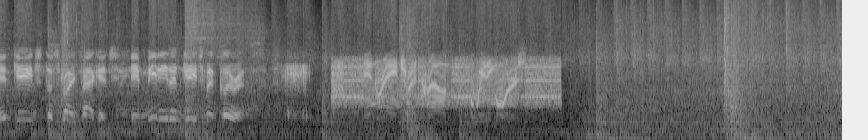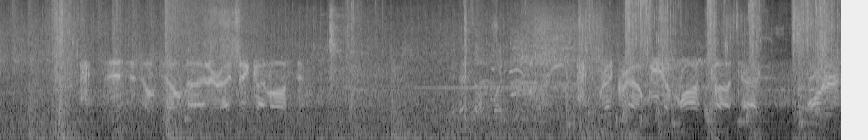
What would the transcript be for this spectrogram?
Engage the strike package. Immediate engagement clearance. In range, Red Crown. Awaiting orders. This is Hotel Niner. I think I lost him. Heads up, buddy. Red Crown, we have lost contact. Orders.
